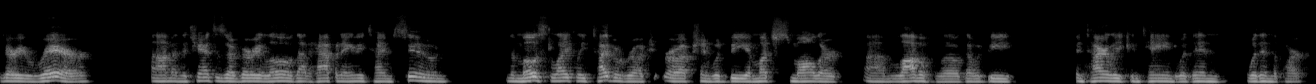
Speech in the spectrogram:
very rare um, and the chances are very low of that happening anytime soon, the most likely type of eruption would be a much smaller um, lava flow that would be entirely contained within within the park.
